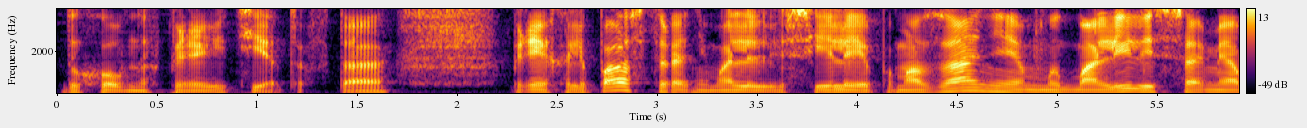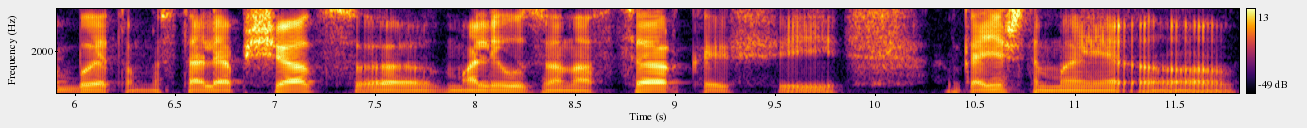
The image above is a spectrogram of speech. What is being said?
духовных приоритетов. Да. Приехали пасторы, они молились елея помазания, мы молились сами об этом, мы стали общаться, молилась за нас церковь, и, конечно, мы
